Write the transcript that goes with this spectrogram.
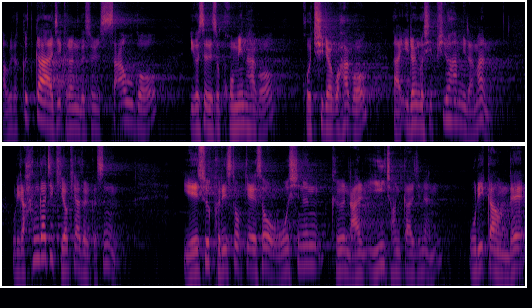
아, 우리가 끝까지 그런 것을 싸우고 이것에 대해서 고민하고 고치려고 하고 아, 이런 것이 필요합니다만 우리가 한 가지 기억해야 될 것은 예수 그리스도께서 오시는 그 날 이전까지는 우리 가운데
